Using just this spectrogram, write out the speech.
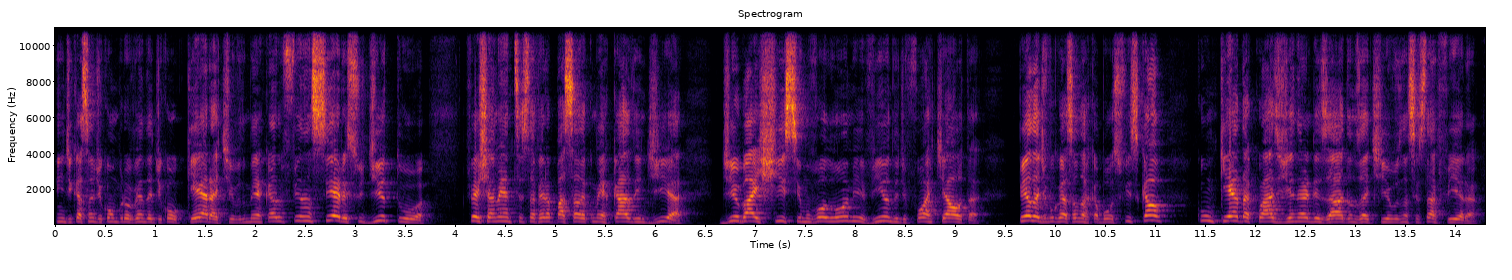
indicação de compra ou venda de qualquer ativo do mercado financeiro. Isso dito, fechamento sexta-feira passada com o mercado em dia de baixíssimo volume, vindo de forte alta pela divulgação do arcabouço fiscal, com queda quase generalizada nos ativos na sexta-feira.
